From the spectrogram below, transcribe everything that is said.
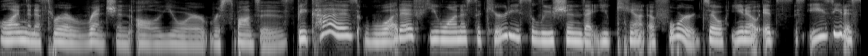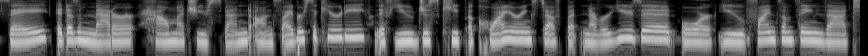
Well, I'm going to throw a wrench in all your responses because what if you want a security solution that you can't afford? So, you know, it's easy to say it doesn't matter how much you spend on cybersecurity if you just keep acquiring stuff but never use it, or you find something that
